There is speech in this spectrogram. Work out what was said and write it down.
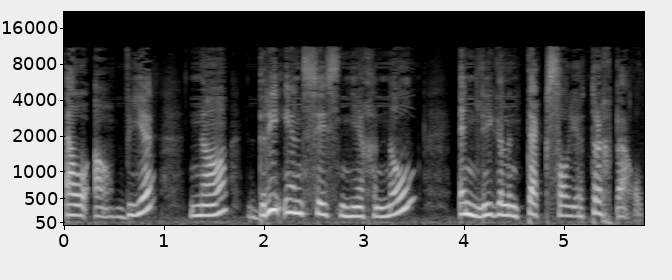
L A W na 31690 en Legal and Tax sal jou terugbel.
